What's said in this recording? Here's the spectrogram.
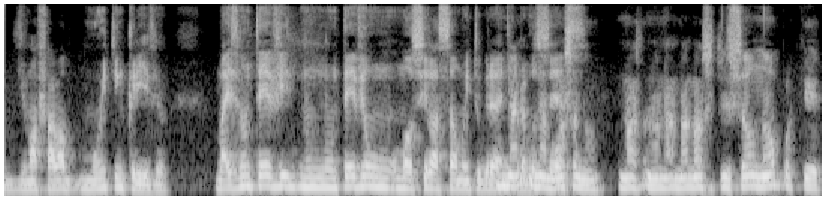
de uma forma muito incrível. Mas não teve, não, não teve um- uma oscilação muito grande Na, para na vocês? nossa, não. Nós- na, na nossa instituição, não, porque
